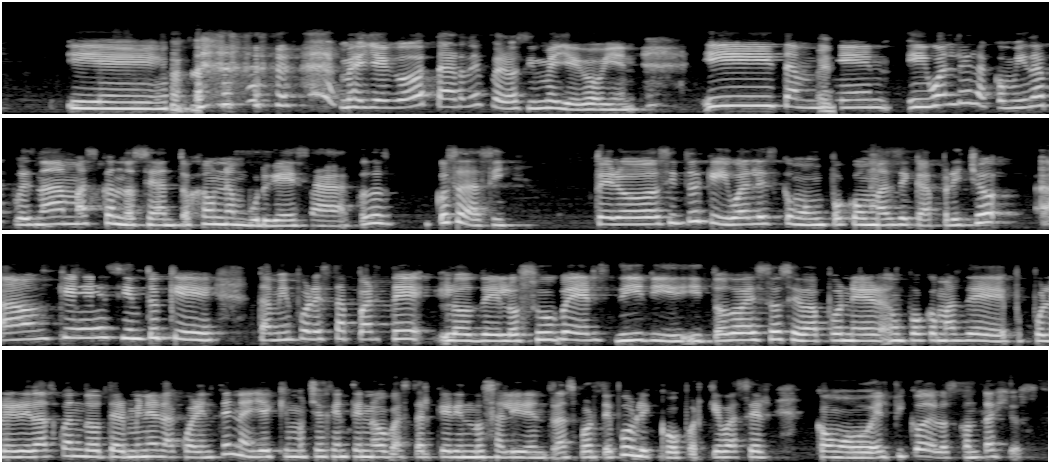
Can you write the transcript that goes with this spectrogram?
Y me llegó tarde, pero sí me llegó bien. Y también, igual de la comida, pues nada más cuando se antoja una hamburguesa, cosas, cosas así. Pero siento que igual es como un poco más de capricho aunque siento que también por esta parte lo de los Ubers, Didi y todo eso se va a poner un poco más de popularidad cuando termine la cuarentena, ya que mucha gente no va a estar queriendo salir en transporte público porque va a ser como el pico de los contagios.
